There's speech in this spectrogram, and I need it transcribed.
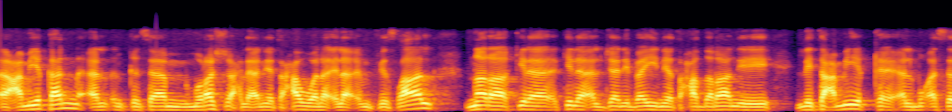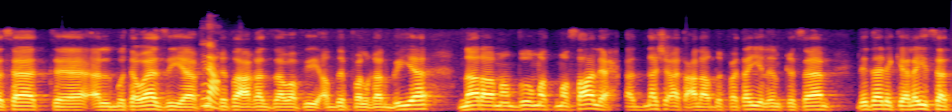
عميقا، الانقسام مرشح لأن يتحول إلى انفصال، نرى كلا كلا الجانبين يتحضران لتعميق المؤسسات المتوازية في نعم. قطاع غزة وفي الضفة الغربية، نرى منظومة مصالح قد نشأت على ضفتي الانقسام، لذلك ليست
